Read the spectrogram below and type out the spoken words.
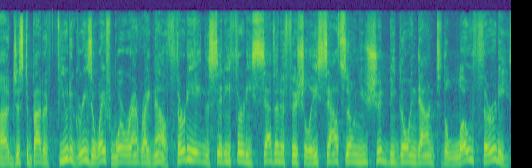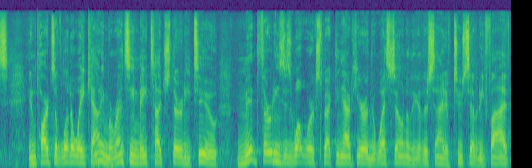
uh, just about a few degrees away from where we're at right now. 38 in the city, 37 officially. South zone, you should be going down to the low 30s in parts of Lenawee County. Morenci may touch 32. Mid 30s is what we're expecting out here in the west zone on the other side of 275.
